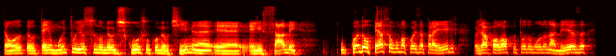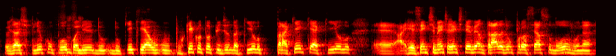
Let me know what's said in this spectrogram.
Então eu, tenho muito isso no meu discurso com o meu time, né? É, eles sabem. Quando eu peço alguma coisa para eles, eu já coloco todo mundo na mesa, eu já explico um pouco ali do, do que, que é, o, o porquê que eu estou pedindo aquilo, para que, que é aquilo. É, recentemente a gente teve a entrada de um processo novo, né?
